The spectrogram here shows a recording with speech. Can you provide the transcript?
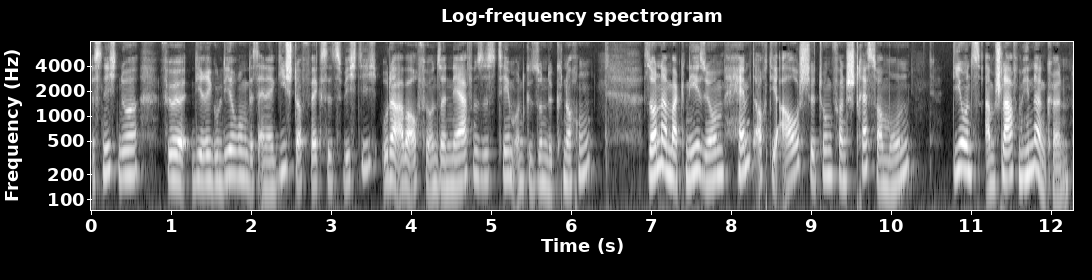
ist nicht nur für die Regulierung des Energiestoffwechsels wichtig oder aber auch für unser Nervensystem und gesunde Knochen, sondern Magnesium hemmt auch die Ausschüttung von Stresshormonen, die uns am Schlafen hindern können.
